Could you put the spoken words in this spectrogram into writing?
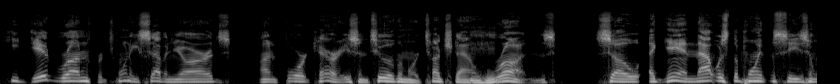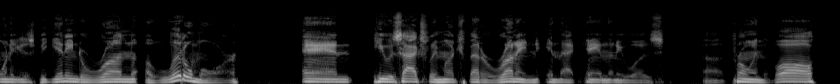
he did run for 27 yards on four carries, and two of them were touchdown Mhm. runs. So, again, that was the point in the season when he was beginning to run a little more and he was actually much better running in that game than he was uh, throwing the ball.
